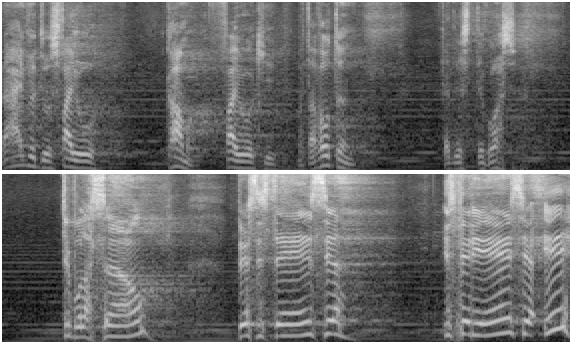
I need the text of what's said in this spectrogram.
ai meu Deus, falhou. Calma, falhou aqui. Mas tá voltando. Cadê esse negócio? Tribulação, persistência, experiência e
